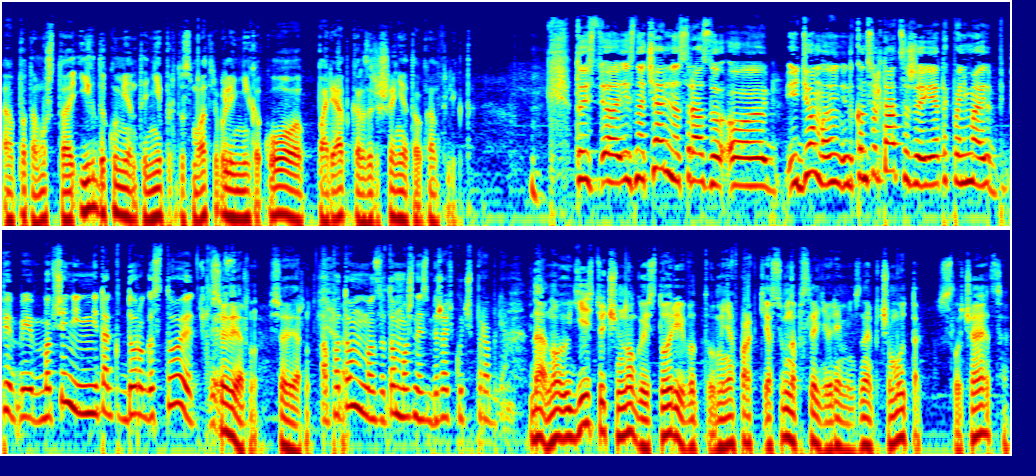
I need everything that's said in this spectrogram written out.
э, потому что их документы не предусматривали никакого порядка разрешения этого конфликта. То есть э, изначально сразу э, идем, э, консультация же, я так понимаю, вообще не, не так дорого стоит. Все верно, все верно. А потом зато можно избежать кучи проблем. Да, но есть очень много историй, вот у меня в практике, особенно в последнее время, не знаю, почему это так случается.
